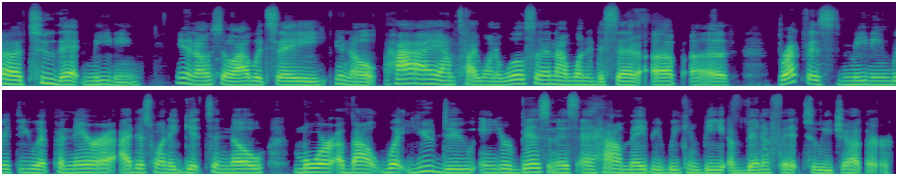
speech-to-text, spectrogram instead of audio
uh, to that meeting you know so i would say you know hi i'm Taiwana wilson i wanted to set up a breakfast meeting with you at Panera. I just want to get to know more about what you do in your business and how maybe we can be of benefit to each other.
